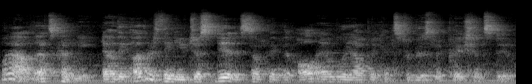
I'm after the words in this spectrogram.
wow, that's kind of neat. Now, the other thing you just did is something that all amblyopic and strabismic patients do.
